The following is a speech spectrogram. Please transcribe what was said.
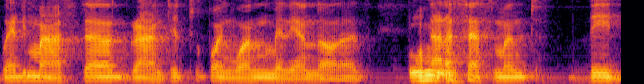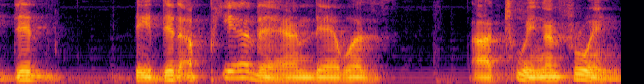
where the master granted 2.1 million dollars that assessment they did they did appear there and there was uh toing and froing.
